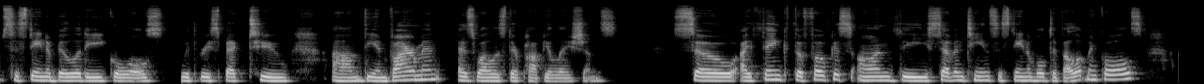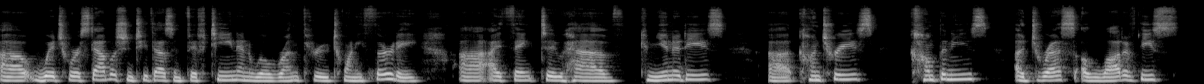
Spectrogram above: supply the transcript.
sustainability goals with respect to um, the environment as well as their populations. So I think the focus on the 17 Sustainable Development Goals, uh, which were established in 2015 and will run through 2030, uh, I think to have communities, uh, countries, companies address a lot of these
